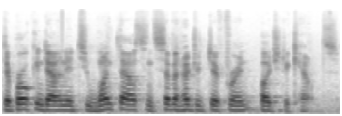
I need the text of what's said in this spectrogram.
they're broken down into 1,700 different budget accounts.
